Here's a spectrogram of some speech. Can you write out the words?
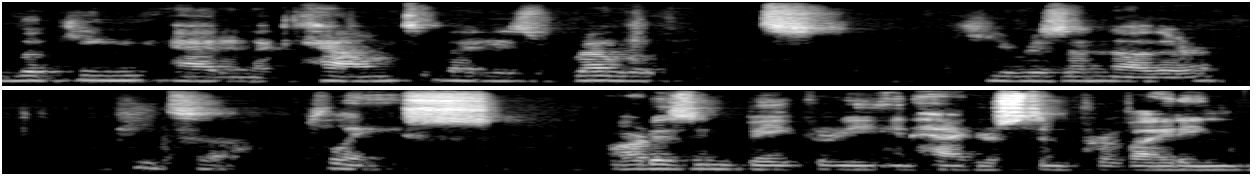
looking at an account that is relevant. Here is another pizza place, artisan bakery in Haggerston providing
